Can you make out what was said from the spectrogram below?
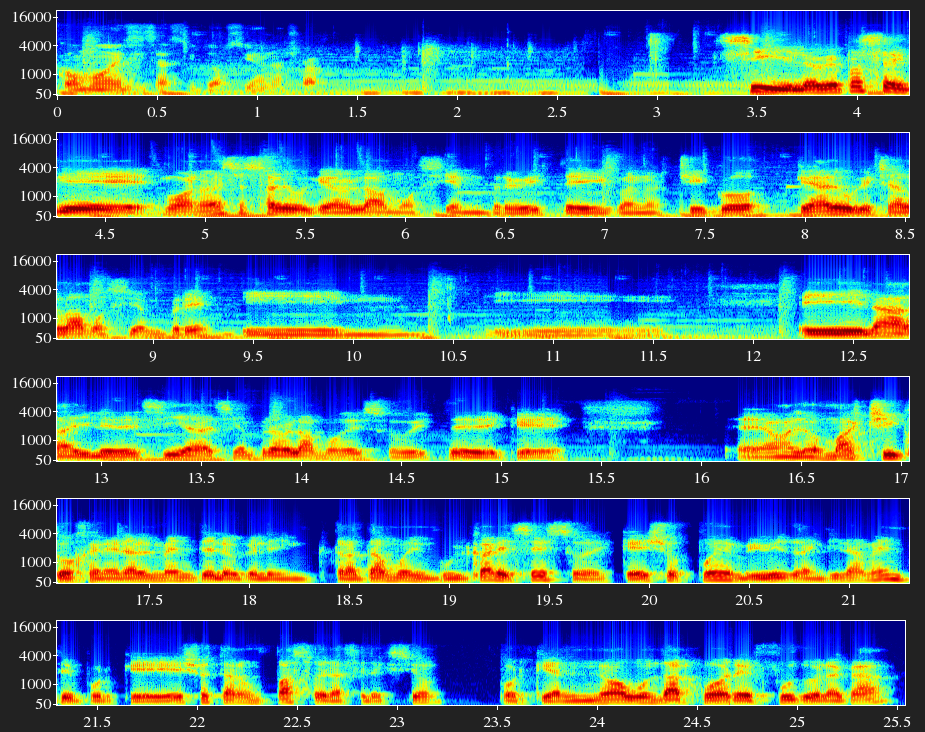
¿Cómo es esa situación allá? Sí, lo que pasa es que, bueno, eso es algo que hablamos siempre, ¿viste? Y con los chicos, que es algo que charlamos siempre y, y, nada, y le decía, siempre hablamos de eso, ¿viste? De que eh, a los más chicos generalmente lo que le tratamos de inculcar es eso, es que ellos pueden vivir tranquilamente porque ellos están a un paso de la selección, porque al no abundar jugadores de fútbol acá,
